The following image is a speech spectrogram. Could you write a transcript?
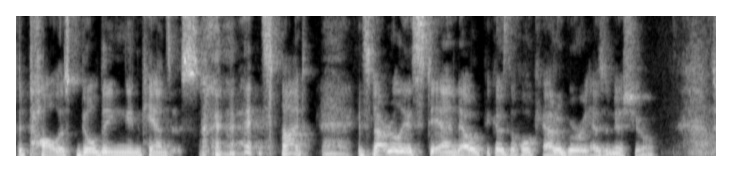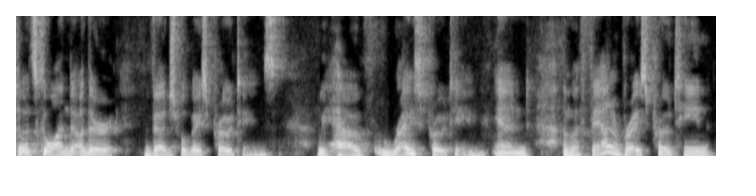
the tallest building in Kansas. it's not it's not really a standout because the whole category has an issue. So let's go on to other vegetable-based proteins. We have rice protein, and I'm a fan of rice protein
